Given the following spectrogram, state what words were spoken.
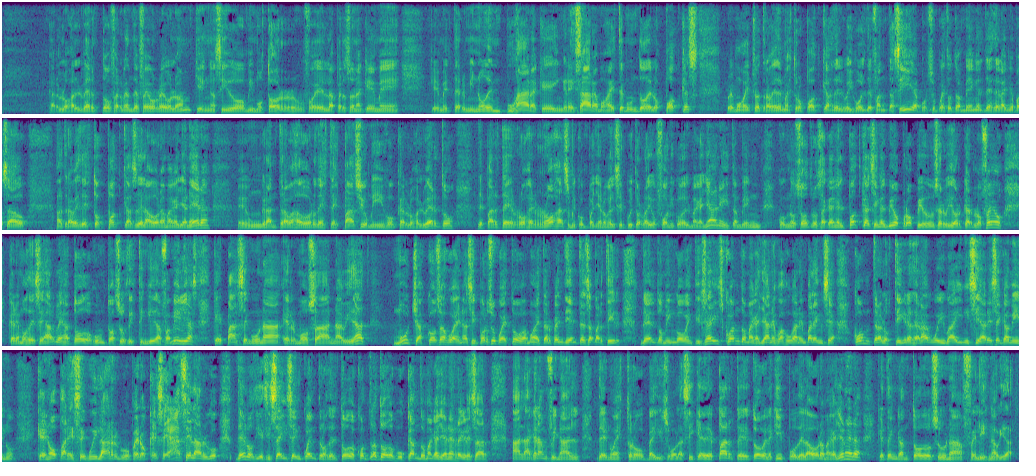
Carlos Alberto Fernández Feo Reolón, quien ha sido mi motor, fue la persona que me, que me terminó de empujar a que ingresáramos a este mundo de los podcasts. Lo hemos hecho a través de nuestro podcast del béisbol de fantasía, por supuesto también desde el año pasado a través de estos podcasts de la hora magallanera. Eh, un gran trabajador de este espacio, mi hijo Carlos Alberto, de parte de Roger Rojas, mi compañero en el circuito radiofónico del Magallanes y también con nosotros acá en el podcast y en el mío propio de un servidor Carlos Feo. Queremos desearles a todos, junto a sus distinguidas familias, que pasen una hermosa Navidad muchas cosas buenas y por supuesto vamos a estar pendientes a partir del domingo 26 cuando Magallanes va a jugar en Valencia contra los Tigres de Aragua y va a iniciar ese camino que no parece muy largo pero que se hace largo de los 16 encuentros del todos contra todos buscando Magallanes regresar a la gran final de nuestro béisbol. Así que de parte de todo el equipo de la hora magallanera que tengan todos una feliz Navidad.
